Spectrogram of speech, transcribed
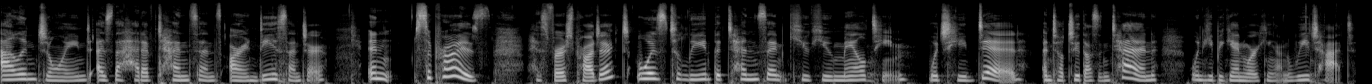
Alan joined as the head of Tencent's R&D center. And surprise, his first project was to lead the Tencent QQ Mail team, which he did until 2010 when he began working on WeChat.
